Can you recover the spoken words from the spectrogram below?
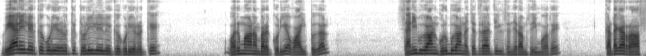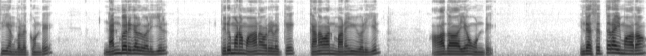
வேலையில் இருக்கக்கூடியவர்களுக்கு தொழிலில் இருக்கக்கூடியவர்களுக்கு வருமானம் பெறக்கூடிய வாய்ப்புகள். சனிபுகான் குருபுகான் நட்சத்திரத்தில் சஞ்சாரம் செய்யும்போது கடக ராசி என்பதற்கு உண்டு. நண்பர்கள் வழியில் திருமணம் ஆனவர்களுக்கு கணவன் மனைவி வழியில் ஆதாயம் உண்டு. இந்த சித்திரை மாதம்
